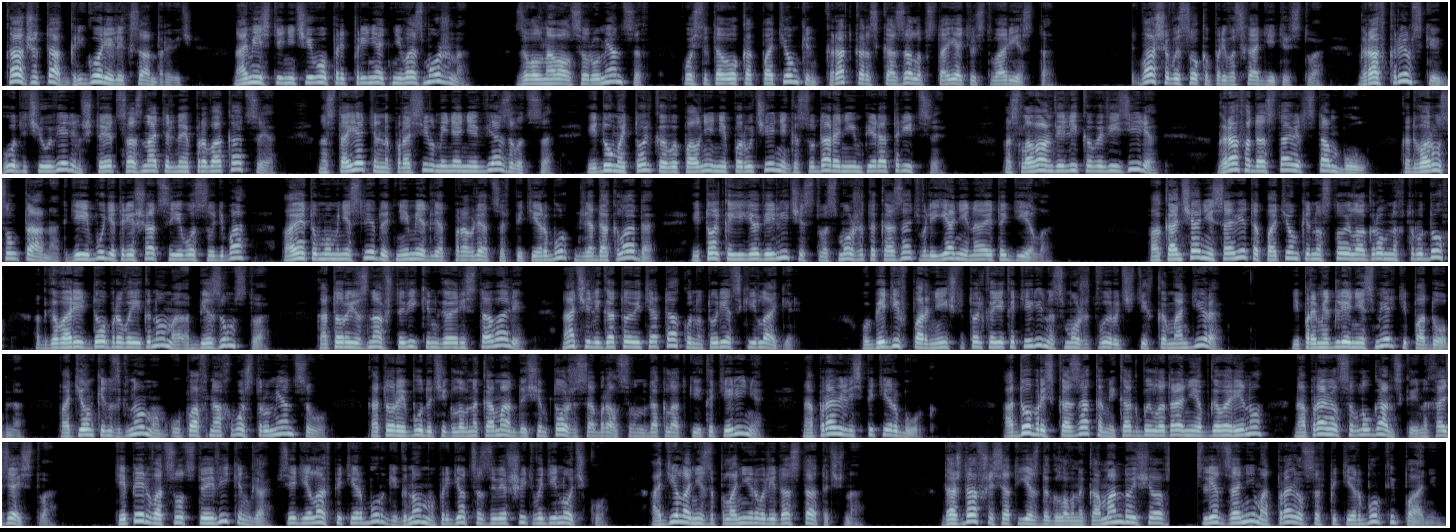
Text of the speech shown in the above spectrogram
«Как же так, Григорий Александрович? На месте ничего предпринять невозможно?» Заволновался Румянцев после того, как Потемкин кратко рассказал обстоятельства ареста. «Ваше высокопревосходительство, граф Крымский, будучи уверен, что это сознательная провокация, настоятельно просил меня не ввязываться и думать только о выполнении поручений государыни-императрицы. По словам великого визиря, графа доставят в Стамбул, ко двору султана, где и будет решаться его судьба, поэтому мне следует немедленно отправляться в Петербург для доклада, и только ее величество сможет оказать влияние на это дело. По окончании совета Потемкину стоило огромных трудов отговорить доброго игнома от безумства, которые, узнав, что викинга арестовали, начали готовить атаку на турецкий лагерь. Убедив парней, что только Екатерина сможет выручить их командира, и промедление смерти подобно, Потемкин с гномом, упав на хвост Румянцеву, который, будучи главнокомандующим, тоже собрался на доклад к Екатерине, направились в Петербург. А Добрый с казаками, как было ранее обговорено, направился в Луганское на хозяйство. Теперь в отсутствие викинга все дела в Петербурге гному придется завершить в одиночку, а дел они запланировали достаточно. Дождавшись отъезда главнокомандующего, вслед за ним отправился в Петербург и Панин.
